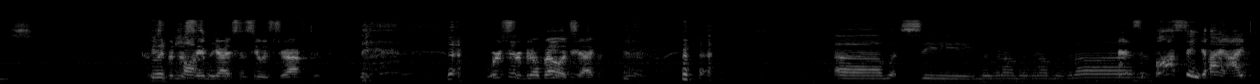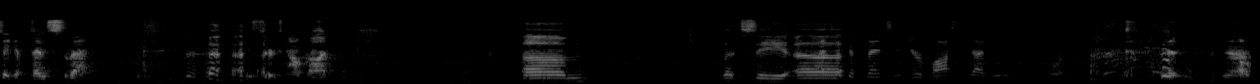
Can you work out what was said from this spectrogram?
he's He's could been the same guy since he was drafted. Works for Bill Belichick. Um, let's see. Moving on, moving on, moving on. as a Boston guy, I take offense to that. Mr. Talcott. Um, let's see. I Uh, take offense if you're a Boston guy moving to New York. Yeah. Oh,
